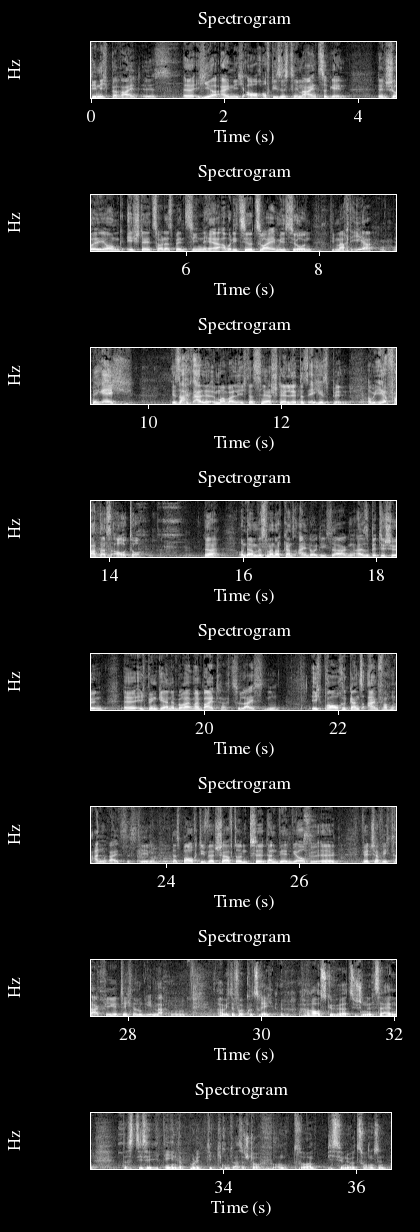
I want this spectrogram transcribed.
die nicht bereit ist, äh, hier eigentlich auch auf dieses Thema einzugehen. Denn Entschuldigung, ich stelle zwar das Benzin her, aber die CO2-Emissionen, die macht ihr, nicht ich. Ihr sagt alle immer, weil ich das herstelle, dass ich es bin. Aber ihr fahrt das Auto. Ja? Und da müssen wir doch ganz eindeutig sagen, also bitteschön, äh, ich bin gerne bereit, meinen Beitrag zu leisten. Ich brauche ganz einfach ein Anreizsystem. Das braucht die Wirtschaft und äh, dann werden wir auch äh, wirtschaftlich tragfähige Technologien machen. Habe ich davor kurz herausgehört zwischen den Zeilen, dass diese Ideen der Politik mit Wasserstoff und so ein bisschen überzogen sind?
